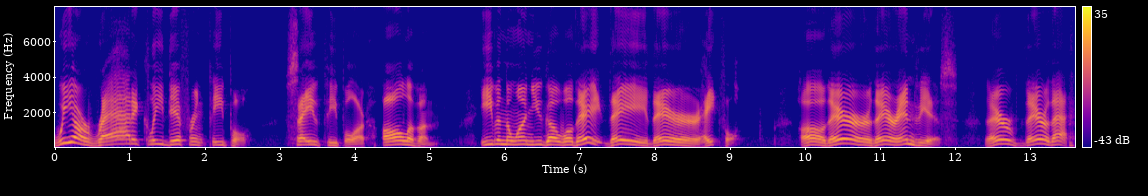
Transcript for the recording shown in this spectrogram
We are radically different people. Saved people are, all of them. Even the one you go, well, they, they, they're hateful. Oh, they're, they're envious. They're, they're that.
